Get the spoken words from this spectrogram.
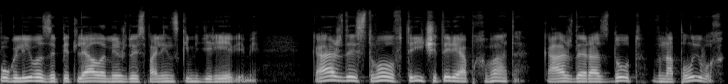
пугливо запетляла между исполинскими деревьями. Каждый ствол в три-четыре обхвата, каждый раздут, в наплывах,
